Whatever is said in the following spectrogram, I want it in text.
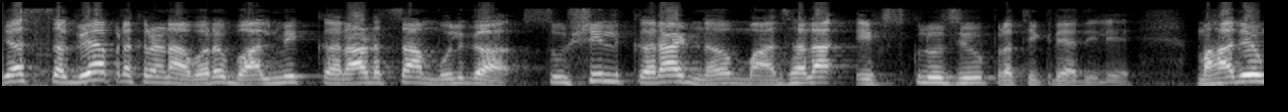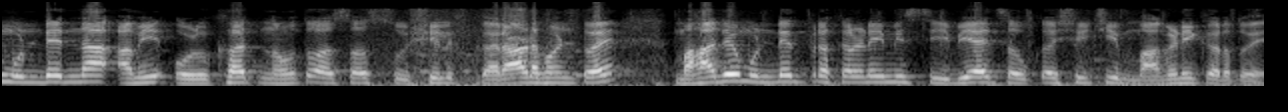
या सगळ्या प्रकरणावर वाल्मिक कराडचा मुलगा सुशील कराडनं माझाला एक्सक्लुझिव्ह प्रतिक्रिया दिली आहे. महादेव मुंडेंना आम्ही ओळखत नव्हतो असं सुशील कराड म्हणतोय. महादेव मुंडेंप्रकरणी मी सीबीआय चौकशीची मागणी करतोय.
